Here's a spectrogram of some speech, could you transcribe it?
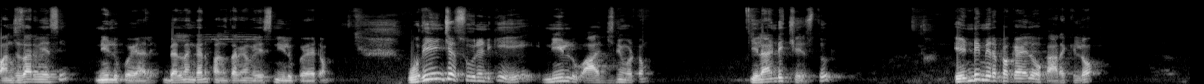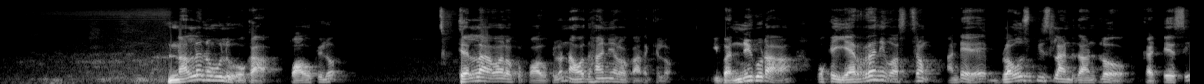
పంచదార వేసి నీళ్ళు పోయాలి. బెల్లం కానీ పంచదార కానీ వేసి నీళ్ళు పోయటం. ఉదయించే సూర్యునికి నీళ్ళు ఆజ్ఞివ్వటం ఇలాంటివి చేస్తూ ఎండి మిరపకాయలు ఒక అరకిలో నల్ల నువ్వులు ఒక పావు కిలో. తెల్ల ఆవాలు ఒక పావు కిలో. నవధాన్యాలు ఒక అరకిలో ఇవన్నీ కూడా ఒక ఎర్రని వస్త్రం అంటే బ్లౌజ్ పీస్ లాంటి దాంట్లో కట్టేసి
